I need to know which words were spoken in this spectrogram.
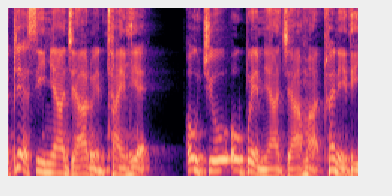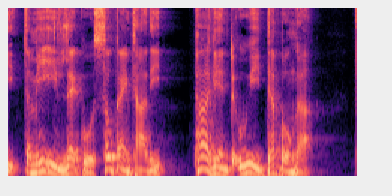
အပြည့်အစည်းများကြားတွင် ထိုင်လျက်အုတ်ကျိုးအုတ်ပဲ့များကြားမှထွက်နေသည့်သမီး၏လက်ကိုဆုပ်ကင်ထားသည့် ဖခင်တူ၏ဓာတ်ပုံကသ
